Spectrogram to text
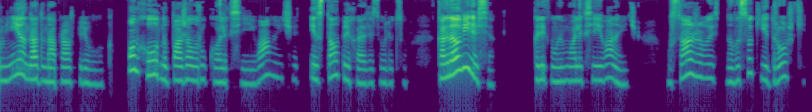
мне надо направо в переулок». Он холодно пожал руку Алексея Ивановича и стал переходить улицу. «Когда увидимся?» — крикнул ему Алексей Иванович, усаживаясь на высокие дрожки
